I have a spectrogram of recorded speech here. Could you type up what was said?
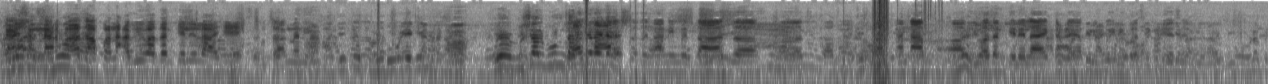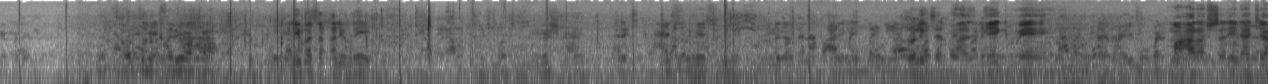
काय सांगणार? आज आपण अभिवादन केलेलं आहे विशाल भूम आज महाराष्ट्र दिनानिमित्त आज हुतात्म्यांना अभिवादन केलेलं आहे काय आपली पहिली प्रतिक्रिया आहे? रोलिंग सर आज एक मे महाराष्ट्र दिनाच्या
